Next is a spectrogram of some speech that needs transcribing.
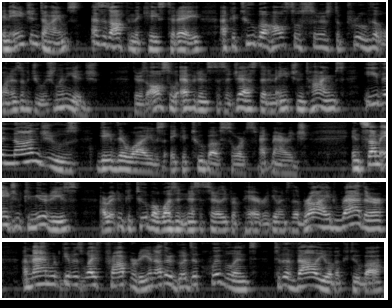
In ancient times, as is often the case today, a ketubah also serves to prove that one is of Jewish lineage. There is also evidence to suggest that in ancient times, even non Jews gave their wives a ketubah of sorts at marriage. In some ancient communities, a written ketubah wasn't necessarily prepared or given to the bride. Rather, a man would give his wife property and other goods equivalent to the value of a ketubah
